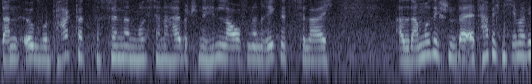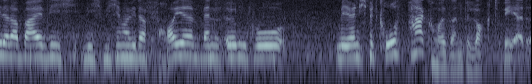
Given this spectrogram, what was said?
dann irgendwo einen Parkplatz zu finden, dann muss ich dann eine halbe Stunde hinlaufen, dann regnet es vielleicht. Also da muss ich schon, da ertappe ich mich immer wieder dabei, wie ich, wie ich mich immer wieder freue, wenn irgendwo, wenn ich mit großen Parkhäusern gelockt werde.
